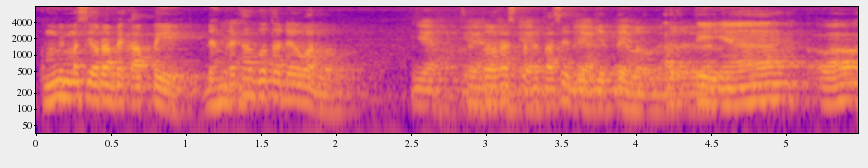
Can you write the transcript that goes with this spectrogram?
kami masih orang PKP dan mereka anggota dewan loh Ya, itu representasi dari kita loh. Artinya, oh,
